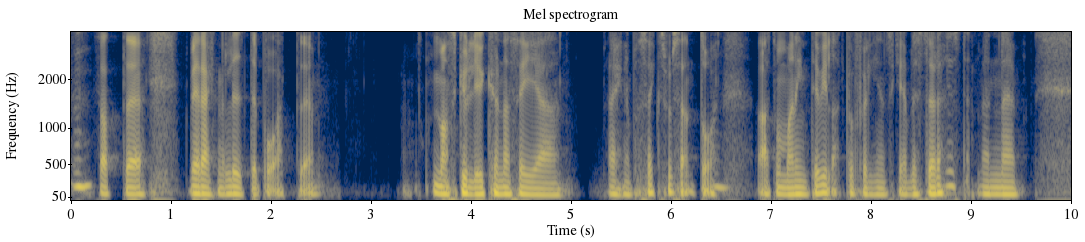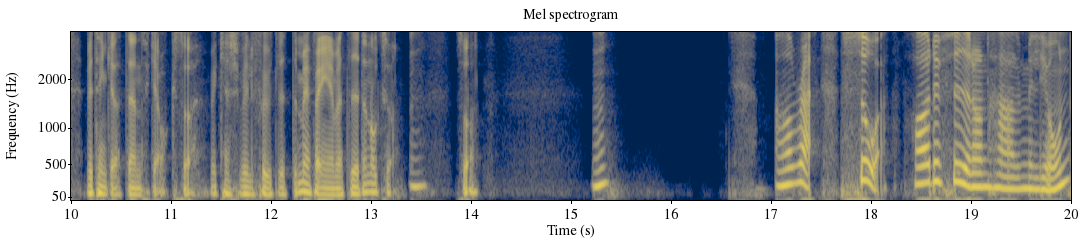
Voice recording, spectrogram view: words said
Mm. Så att eh, vi räknar lite på att eh, man skulle ju kunna säga räkna på 6% då. Mm. Att om man inte vill att portföljen ska bli större. Men eh, vi tänker att den ska också, vi kanske vill få ut lite mer pengar med tiden också. All right. Så har du 4,5 miljon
